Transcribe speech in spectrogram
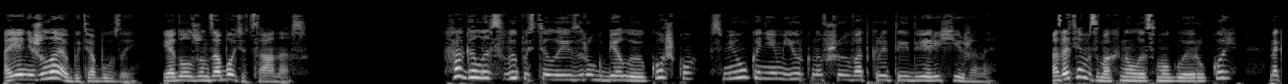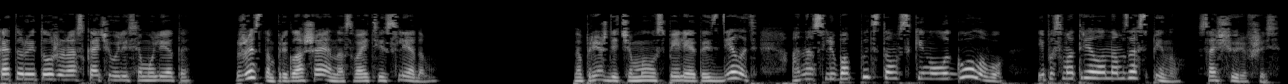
А я не желаю быть обузой. Я должен заботиться о нас. Хагалес выпустила из рук белую кошку с мяуканьем юркнувшую в открытые двери хижины, а затем взмахнула смуглой рукой, на которой тоже раскачивались амулеты, жестом приглашая нас войти следом. Но прежде чем мы успели это сделать, она с любопытством вскинула голову и посмотрела нам за спину, сощурившись.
